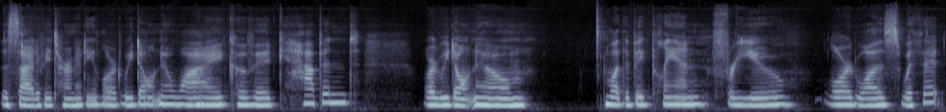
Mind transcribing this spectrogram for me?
the side of eternity. Lord, we don't know why mm-hmm. COVID happened. Lord, we don't know what the big plan for you, Lord, was with it.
